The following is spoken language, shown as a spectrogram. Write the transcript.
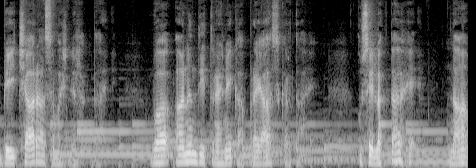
बेचारा समझने लगता है। वह आनंदित रहने का प्रयास करता है। उसे लगता है नाम,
